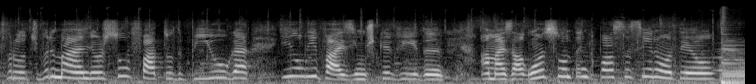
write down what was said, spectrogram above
frutos vermelhos, sulfato de piuga e olivais e moscavide. Há mais algum assunto em que possa ser útil?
